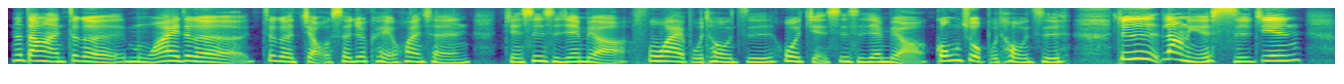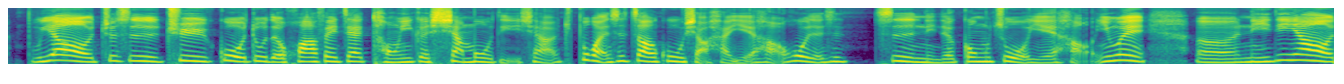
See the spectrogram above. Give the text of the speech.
那当然，这个母爱这个这个角色就可以换成检视时间表，父爱不透支，或检视时间表，工作不透支，就是让你的时间。不要就是去过度的花费在同一个项目底下，不管是照顾小孩也好，或者是是你的工作也好，因为呃，你一定要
